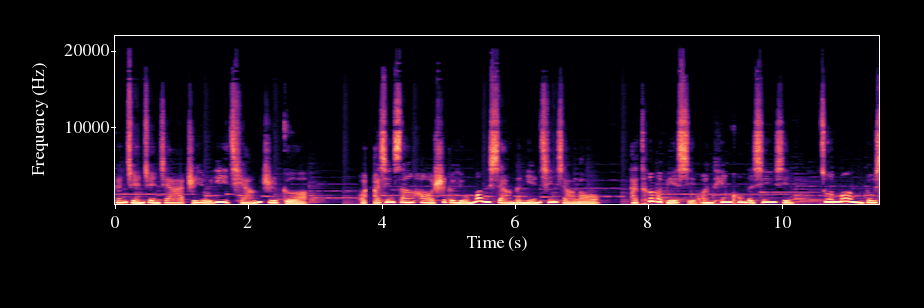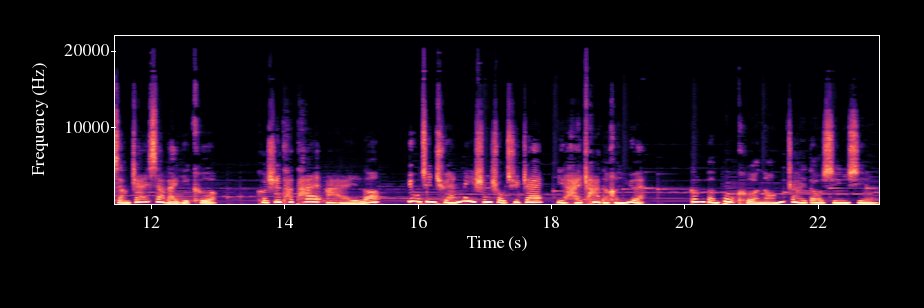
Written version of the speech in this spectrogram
跟卷卷家只有一墙之隔。华兴三号是个有梦想的年轻小楼，他特别喜欢天空的星星，做梦都想摘下来一颗。可是他太矮了，用尽全力伸手去摘，也还差得很远，根本不可能摘到星星。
